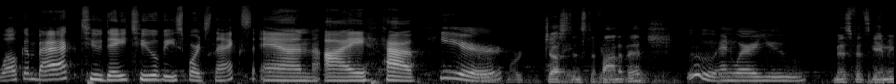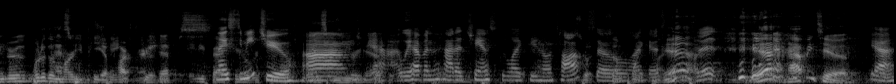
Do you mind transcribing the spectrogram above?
welcome back to day two of Esports Next, and I have here. Justin Stefanovic, Ooh, and where are you? Misfits Gaming Group, What are the SVP of Partnerships. Nice to meet you. Um, yeah, we haven't had a chance to like you know talk, So- so, I guess in time. this is it. Yeah, happy to. yeah,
